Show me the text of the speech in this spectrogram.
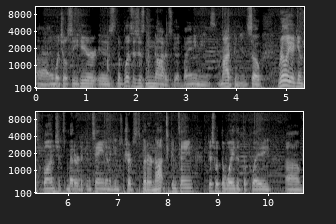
Uh, and what you'll see here is the blitz is just not as good by any means, in my opinion. So really against bunch, it's better to contain, and against trips, it's better not to contain just with the way that the play, um,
